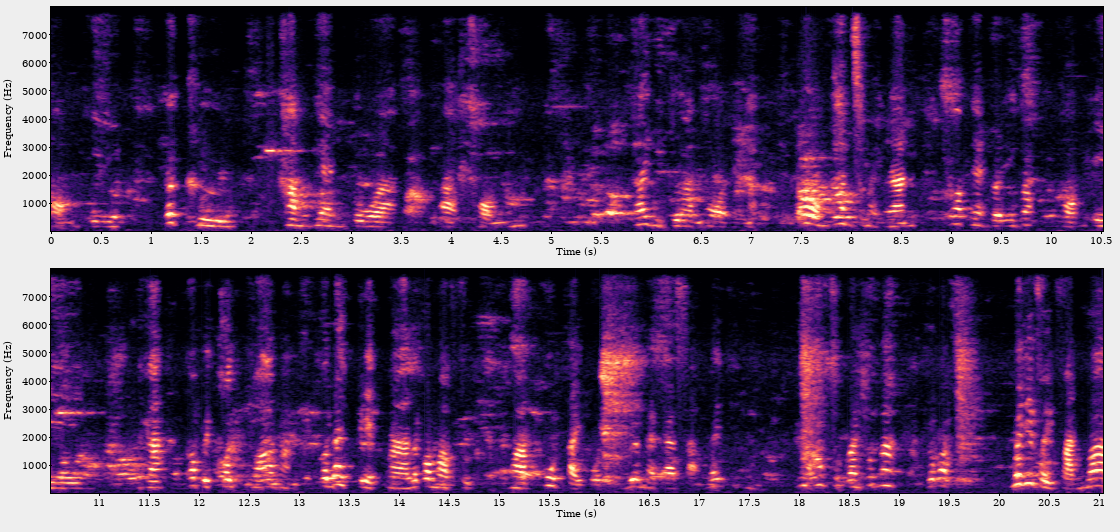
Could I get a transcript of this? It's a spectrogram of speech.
ของเองก็คือคำแทนตัวเออของพระหญิงจุฬาภรณ์นะคะ พระองค์ท่านสมัยนั้น ชอบแทนตัวเองว่าของเองนะคะก็ไปค้นคว้ามาก็ได้เกร็ดมาแล้วก็มาฝึกมาพูดไต่บทเรื่องนาฏศาสตร์ได้ที่หนึ่งมีความสุขกันพูดมากแล้วก็ไม่ได้ใฝ่ฝันว่า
